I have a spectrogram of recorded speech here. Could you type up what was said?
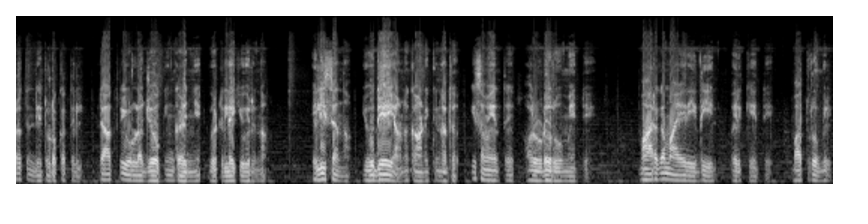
ചിത്രത്തിന്റെ തുടക്കത്തിൽ രാത്രിയുള്ള ജോഗിംഗ് കഴിഞ്ഞ് വീട്ടിലേക്ക് വരുന്ന എലിസ എന്ന യുവതിയെയാണ് കാണിക്കുന്നത്. ഈ സമയത്ത് അവളുടെ റൂംമേറ്റ് മാരകമായ രീതിയിൽ പരിക്കേറ്റ് ബാത്റൂമിൽ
